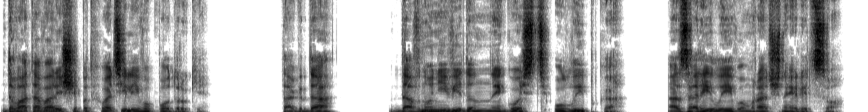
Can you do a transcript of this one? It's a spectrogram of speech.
Два товарища подхватили его под руки. Тогда давно невиданный гость улыбка озарила его мрачное лицо.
